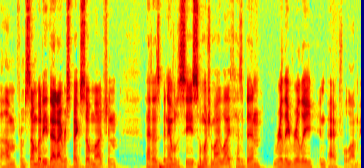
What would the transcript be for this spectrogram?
um, from somebody that I respect so much and that has been able to see so much of my life has been really, really impactful on me.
